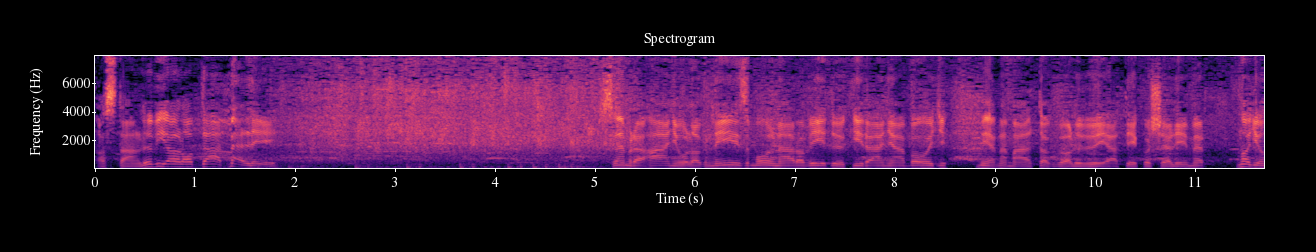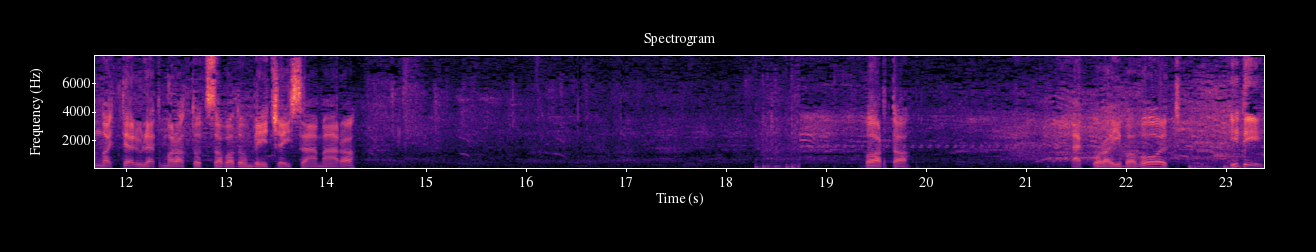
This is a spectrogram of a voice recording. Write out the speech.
Aztán lövi a labdát mellé. Szemre hányólag néz Molnár a védők irányába, hogy miért nem álltak be a lövőjátékos elé, mert nagyon nagy terület maradt ott szabadon Vécsei számára. Barta. Ekkoraiba volt. Hidi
